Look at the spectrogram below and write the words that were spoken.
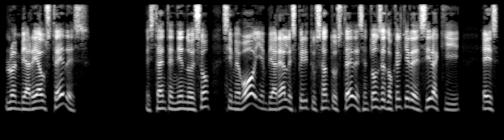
lo enviaré a ustedes. ¿Está entendiendo eso? Si me voy, enviaré al Espíritu Santo a ustedes. Entonces lo que él quiere decir aquí es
